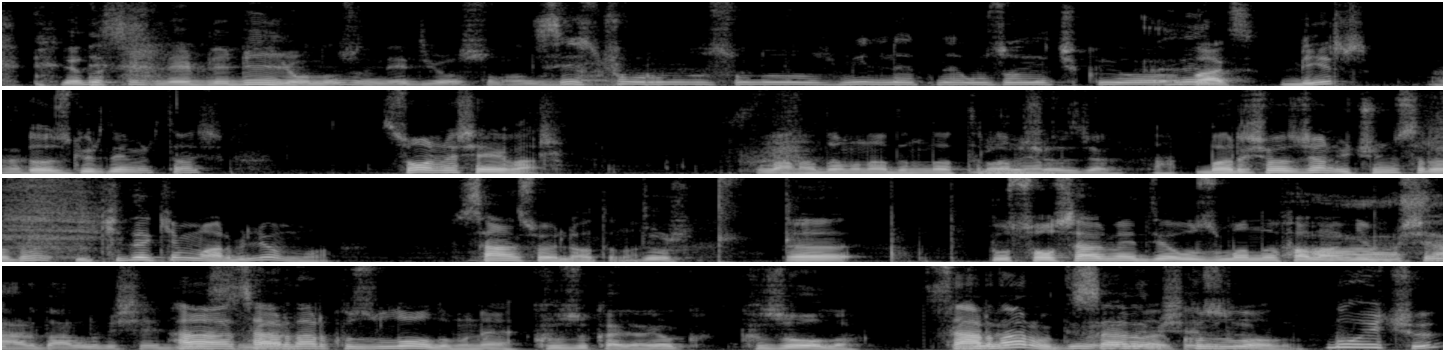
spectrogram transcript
ya da siz leblebi yiyorsunuz. Ne diyorsun oğlum? Siz ya? Çorumlusunuz, millet ne uzaya çıkıyor. Evet. Bak bir Ha, Özgür Demirtaş. Sonra şey var. Ulan adamın adını da Barış hatırlamıyorum. Özcan. Barış Özcan 3. sırada. 2'de kim var biliyor musun? Sen söyle adını. Dur. Ee, bu sosyal medya uzmanı falan gibi Aa, bir şey. Serdarlı bir şey Ha. Serdar Kuzuloğlu mu ne? Kuzukaya yok. Kuzuoğlu. Serdar mı? Değil mi? Serdar şey, Kuzuloğlu. Bu üçü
